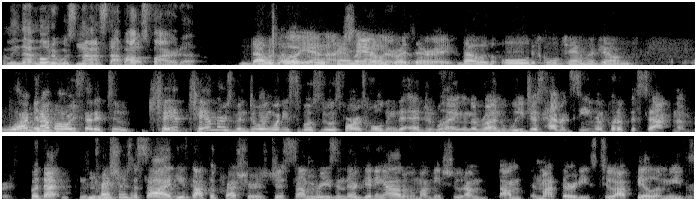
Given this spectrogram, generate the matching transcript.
I mean, that motor was nonstop. I was fired up. That was Oh, old yeah, school Chandler, Chandler Jones right there. great. That was old school Chandler Jones. Well, I mean, I've always said it too. Ch- Chandler's been doing what he's supposed to do as far as holding the edge and Right. playing in the run. We just haven't seen him put up the sack numbers. But that Mhm. pressures aside, he's got the pressures. Just some reason they're getting out of him. I mean, shoot, I'm I'm in my 30s too. I feel him. He's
